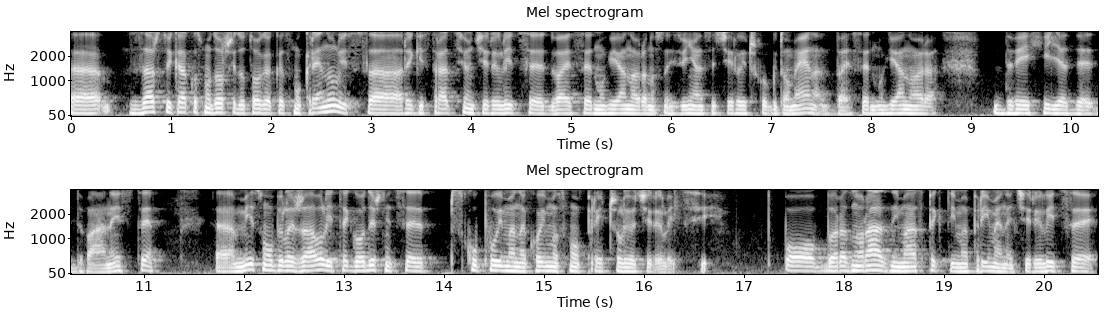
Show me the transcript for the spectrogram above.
E, zašto i kako smo došli do toga kad smo krenuli sa registracijom Ćirilice 27. januara, odnosno izvinjam se Ćiriličkog domena 27. januara 2012. E, mi smo obeležavali te godišnjice skupovima na kojima smo pričali o Ćirilici po raznoraznim aspektima primene Ćirilice.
